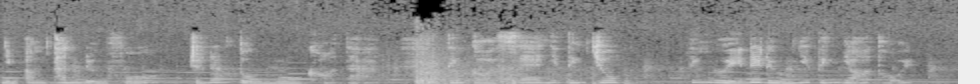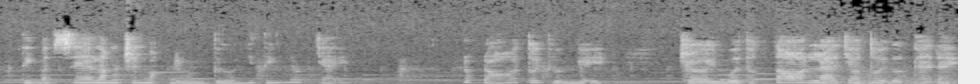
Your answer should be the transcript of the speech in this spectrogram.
những âm thanh đường phố trở nên tù mù khó tả. Tiếng còi xe như tiếng chuông, tiếng người đi đường như tiếng gió thổi, tiếng bánh xe lăn trên mặt đường tựa như tiếng nước chảy. Lúc đó tôi thường nghĩ, trời mưa thật to là do tôi ước thế đấy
